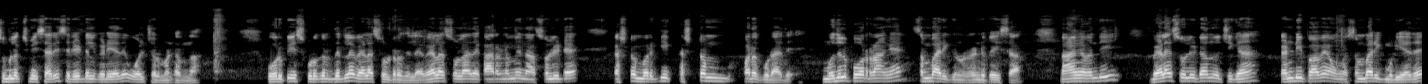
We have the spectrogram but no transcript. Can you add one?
சுப்புலட்சுமி சாரீஸ் ரீட்டைல் கிடையாது ஹோல்சேல் மட்டும்தான். ஒரு பீஸ் கொடுக்கறது இல்லை வேலை சொல்கிறது இல்லை. வேலை சொல்லாத காரணமே நான் சொல்லிட்டேன். கஸ்டமருக்கு கஷ்டம் படக்கூடாது முதல் போடுறாங்க சம்பாதிக்கணும் ரெண்டு பைசா. நாங்கள் வந்து விலை சொல்லிட்டோம்னு வச்சுக்கேன் கண்டிப்பாகவே அவங்க சம்பாதிக்க முடியாது.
